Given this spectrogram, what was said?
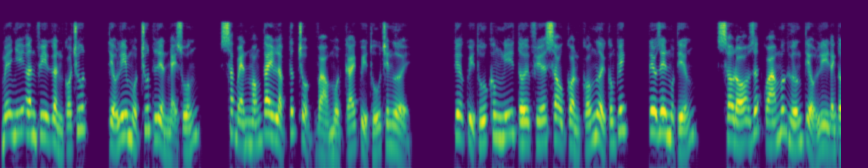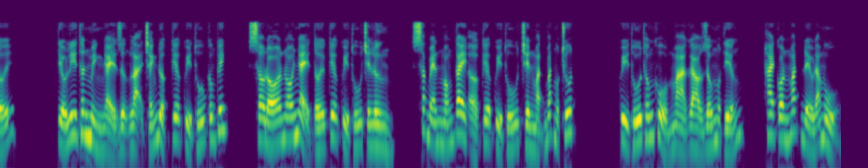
Mễ nhĩ ân phi gần có chút, tiểu ly một chút liền nhảy xuống, sắc bén móng tay lập tức trộm vào một cái quỷ thú trên người. Kia quỷ thú không nghĩ tới phía sau còn có người công kích, kêu rên một tiếng, sau đó rất quá mức hướng tiểu ly đánh tới. Tiểu ly thân mình nhảy dựng lại tránh được kia quỷ thú công kích, sau đó nó nhảy tới kia quỷ thú trên lưng, sắc bén móng tay ở kia quỷ thú trên mặt bắt một chút. Quỷ thú thống khổ mà gào giống một tiếng, hai con mắt đều đã mù.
